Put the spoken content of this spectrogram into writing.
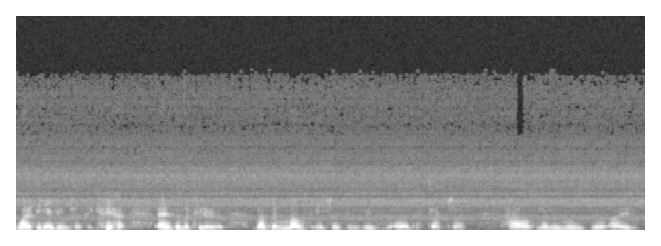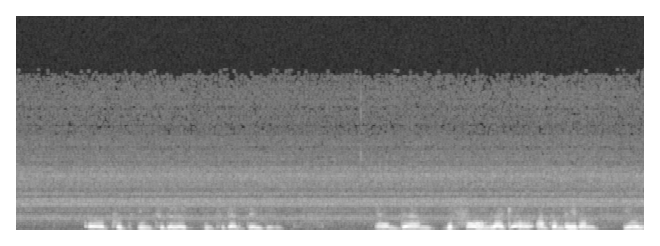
well, it is interesting as the material. But the most interesting is uh, the structure. How many rooms do I uh, put into the into that building? And um, the form, like uh, Anton Webern, he was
